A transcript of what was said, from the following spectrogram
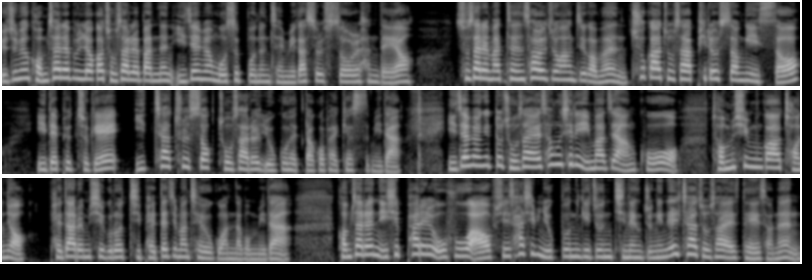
요즘은 검찰에 불려가 조사를 받는 이재명 모습 보는 재미가 쏠쏠한데요. 수사를 맡은 서울중앙지검은 추가 조사 필요성이 있어 이 대표 측에 2차 출석 조사를 요구했다고 밝혔습니다. 이재명이 또 조사에 성실히 임하지 않고 점심과 저녁, 배달 음식으로 지 배대지만 채우고 왔나 봅니다. 검찰은 28일 오후 9시 46분 기준 진행 중인 1차 조사에 대해서는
